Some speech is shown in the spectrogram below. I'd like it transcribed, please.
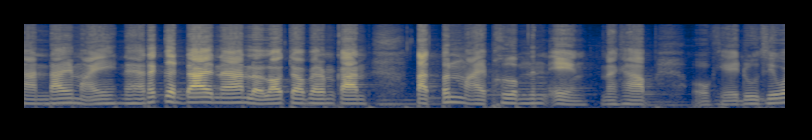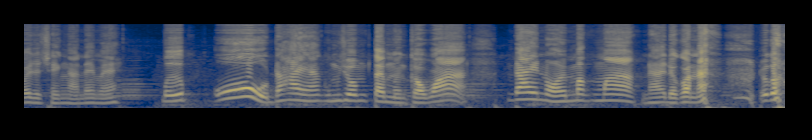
งานได้ไหมนะฮะถ้าเกิดได้นะเดี๋ยวเราจะไปทำการตัดต้นไม้เพิ่มนั่นเองนะครับโอเค ดูซิว่าจะใช้งานได้ไหมปึ๊บโอ้ได้ฮะคุณผู้ชมแต่เหมือนกับว่าได้น้อยมากๆนะเดี๋ยวก่อนนะเดี๋ยวก่อน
